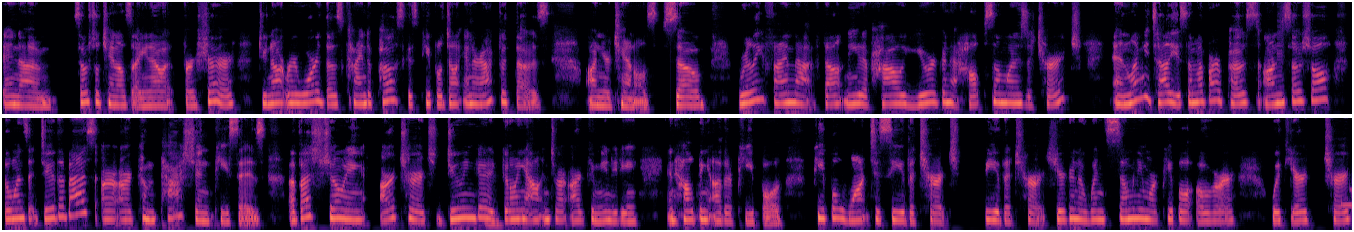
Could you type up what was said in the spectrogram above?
and um, social channels, you know for sure, do not reward those kind of posts because people don't interact with those on your channels. So really find that felt need of how you are going to help someone as a church. And let me tell you, some of our posts on social, the ones that do the best are our compassion pieces of us showing our church doing good, mm. going out into our community and helping other people. People want to see the church be the church. You're going to win so many more people over with your church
